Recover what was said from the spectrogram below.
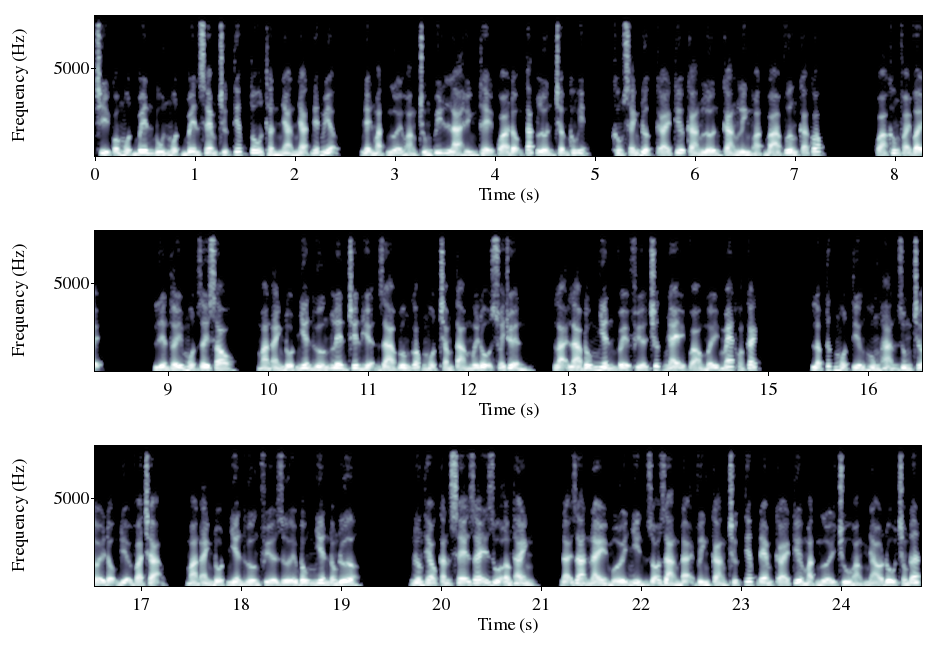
chỉ có một bên bún một bên xem trực tiếp tô thần nhàn nhạt nếp miệng, nhện mặt người hoàng trung quy là hình thể quá động tác lớn chậm không ít, không sánh được cái kia càng lớn càng linh hoạt bá vương cá cóc. Quả không phải vậy. Liền thấy một giây sau, màn ảnh đột nhiên hướng lên trên hiện ra vương góc một trăm tám mươi độ xoay chuyển, lại là bỗng nhiên về phía trước nhảy vào mấy mét khoảng cách. Lập tức một tiếng hung hãn rung trời động địa va chạm, màn ảnh đột nhiên hướng phía dưới bỗng nhiên đong đưa. Nương theo cắn xé dãy rụa âm thanh, đại gia này mới nhìn rõ ràng đại vinh càng trực tiếp đem cái kia mặt người chu hoàng nhào đổ trong đất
